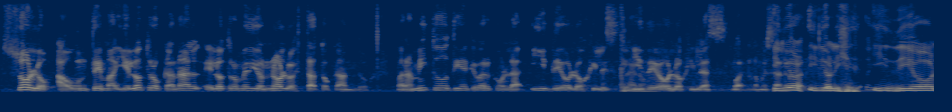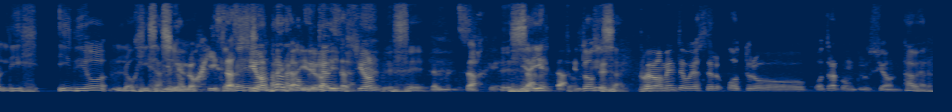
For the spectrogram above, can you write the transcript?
solo a un tema y el otro canal, el otro medio no lo está tocando. Para mí todo tiene que ver con la ideología. Bueno, no me sale. Ideologización. Ideologización, ideologización del mensaje. y ahí está. Entonces, nuevamente voy a hacer otro, otra conclusión. A ver.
